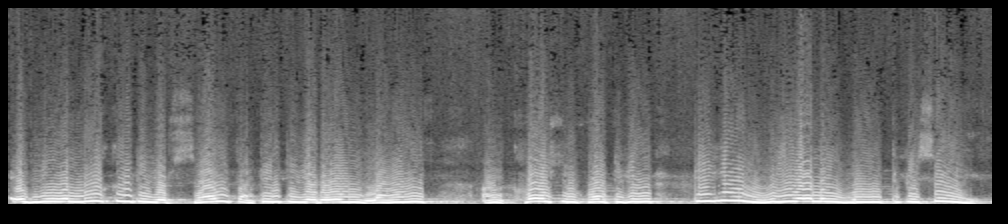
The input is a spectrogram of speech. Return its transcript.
if you will look into yourself and into your own life and question what do you, do you really want to be saved?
